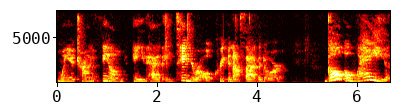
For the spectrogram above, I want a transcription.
when you're trying to film and you have a 10 year old creeping outside the door. Go away.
